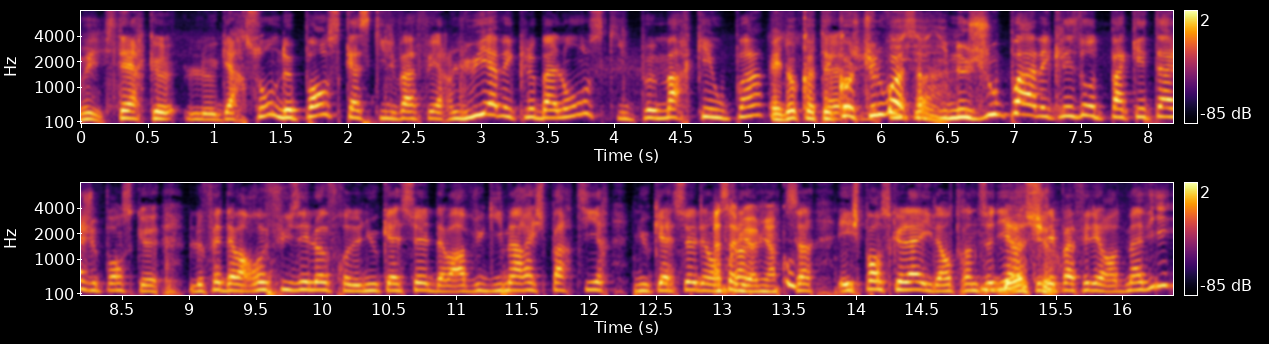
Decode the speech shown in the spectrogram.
Oui. C'est-à-dire que le garçon ne pense qu'à ce qu'il va faire lui avec le ballon, ce qu'il peut marquer ou pas. Et donc quand t'es Euh, coach, tu le vois il, ça. Il, il ne joue pas avec les autres. Paqueta, je pense que le fait d'avoir refusé l'offre de Newcastle, d'avoir vu Guimarães partir, Newcastle est en Ah, ça train- lui a mis un coup. ça- et je pense que là, il est en train de se dire est-ce que j'ai pas fait l'erreur de ma vie?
